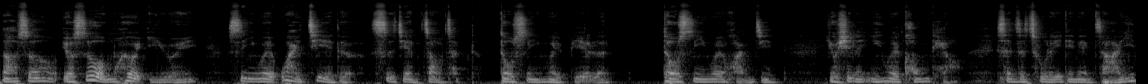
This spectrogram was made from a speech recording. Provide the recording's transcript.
那时候，有时候我们会以为是因为外界的事件造成的，都是因为别人，都是因为环境。有些人因为空调，甚至出了一点点杂音，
